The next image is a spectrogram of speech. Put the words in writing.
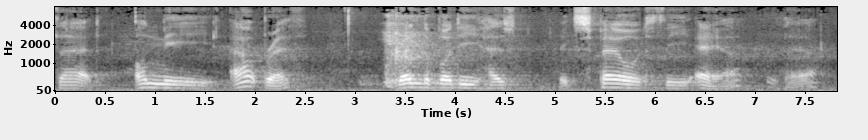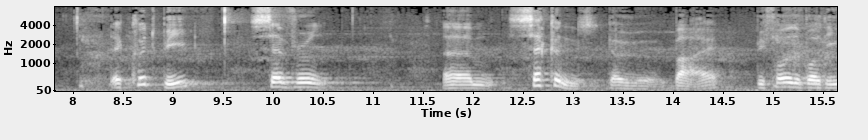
that on the out breath, when the body has expelled the air there, there could be several um, seconds go by before the body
